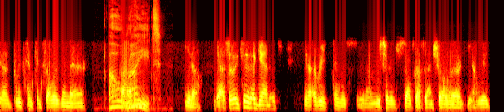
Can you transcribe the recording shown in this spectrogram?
uh, I believe Tim Kinsella's in there. Oh Um, right. you know, yeah. So it's again, it's you know, everything is you know, we sort of self-referential, or you know, we, had,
